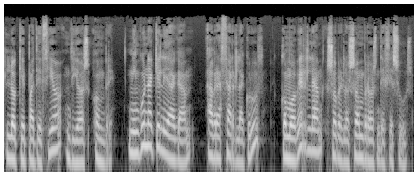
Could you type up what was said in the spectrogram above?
lo que padeció Dios hombre. Ninguna que le haga abrazar la cruz como verla sobre los hombros de Jesús.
